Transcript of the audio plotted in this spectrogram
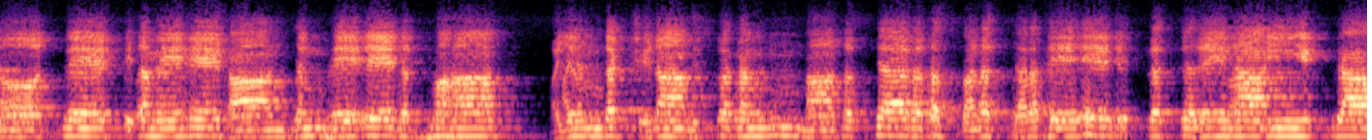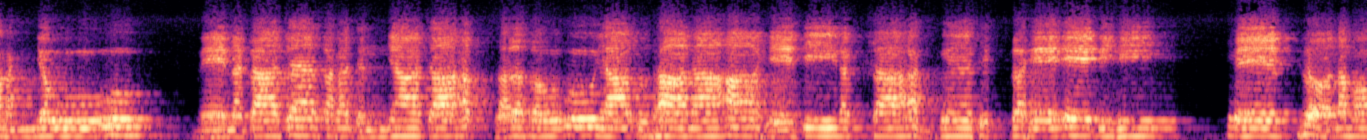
नोद्वेष्टितमेषाम् जम्भे दद्मः अयम् दक्षिणा विश्वकम् मातस्य रथस्वनश्च रथे चित्रस्य सेनानी ग्रामण्यौ मेनका च सहजन्या चाहत्सरसौ यातु धाना हेती रक्षा अग्निप्रहेतिः तेभ्यो नमो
